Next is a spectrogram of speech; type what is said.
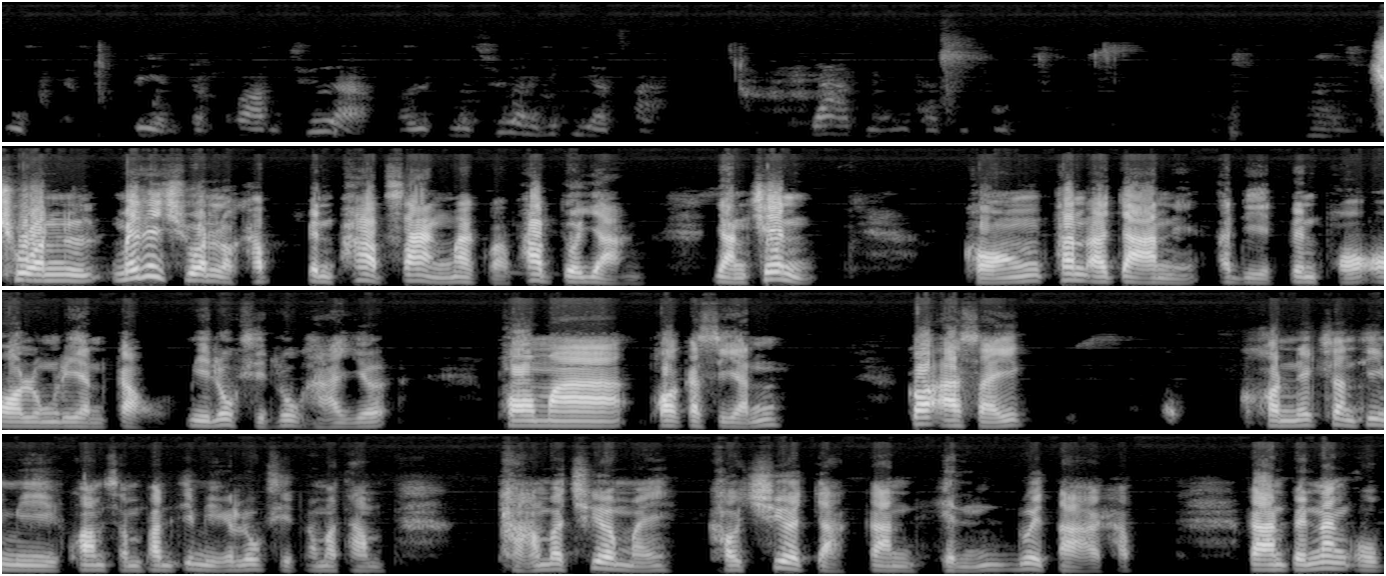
กลุ่มเนี่ยเปลี่ยนจากความเชื่อมามาเชื่อในวิทยาศาสตร์ยากไหมในการที่จะอืมชวนไม่ได้ชวนหรอกครับ เป็นภาพสร้างมากกว่าภาพตัวอย่าง อย่างเช่น ของท่านอาจารย์เนี่ยอดีตเป็นผอโรงเรียนเก่า มีลูกศิษย์ลูกหาเยอะ พอมาพอเกษียณ ก็อาศัยคอนเน็ชันที่มีความสัมพันธ์ที่มีกับลูกศิษย์เอามาทำถามว่าเชื่อไหม เขาเชื่อจากการเห็นด้วยตาครับ การไปนั่งอบ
